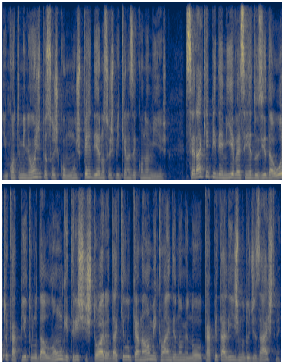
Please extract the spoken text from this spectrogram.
enquanto milhões de pessoas comuns perderam suas pequenas economias. Será que a epidemia vai ser reduzida a outro capítulo da longa e triste história daquilo que a Naomi Klein denominou capitalismo do desastre?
